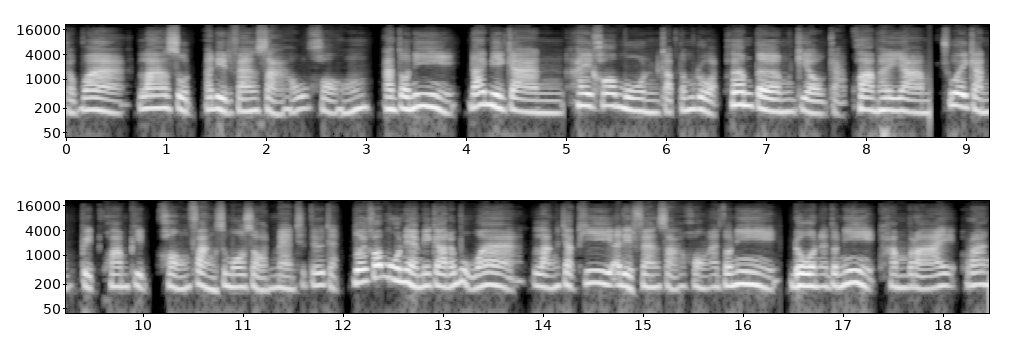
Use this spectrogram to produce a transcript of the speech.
กับว่าล่าสุดอดีตแฟนสาวของอันโตนีได้มีการให้ข้อมูลกับตำรวจ เพิ่มเติมเกี่ยวกับความพยายามช่วยกันปิดความผิดของฝั่งสโมสรแมนเชสเตอร์ยูไนเต็ดโดยข้อมูลเนี่ยมีการระบุว่าหลังจากที่อดีตแฟนสาวของอันโตนีโดนอันโตนีทำร้ายร่าง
